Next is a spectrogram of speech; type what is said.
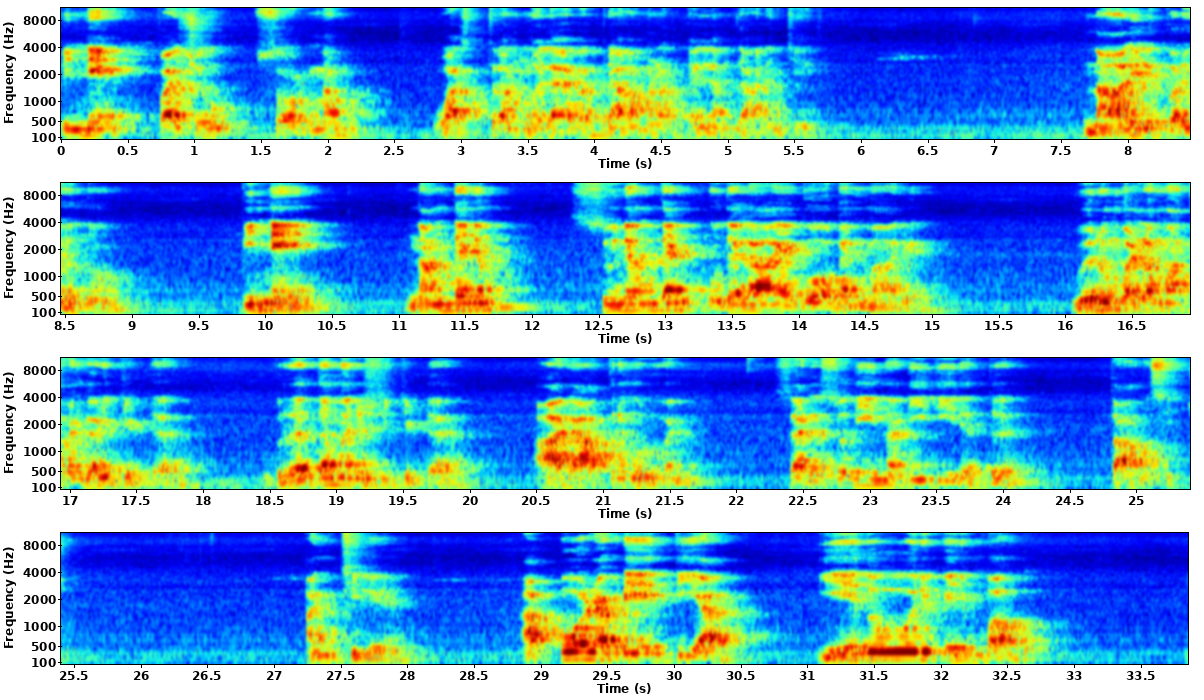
പിന്നെ പശു സ്വർണം വസ്ത്രം മുതലായവ ബ്രാഹ്മണർക്കെല്ലാം ദാനം ചെയ്തു. നാലിൽ പറയുന്നു പിന്നെ നന്ദനും സുനന്ദൻ മുതലായ ഗോപന്മാര് വെറും വെള്ളം മാത്രം കഴിച്ചിട്ട് വ്രതമനുഷ്ഠിച്ചിട്ട് ആ രാത്രി മുഴുവൻ സരസ്വതി നദീതീരത്ത് താമസിച്ചു. അഞ്ചിൽ അപ്പോഴവിടെ എത്തിയ ഏതോ ഒരു പെരുമ്പാമ്പ്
